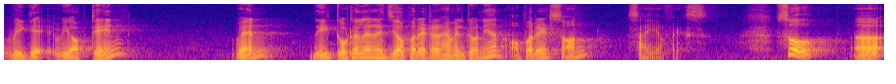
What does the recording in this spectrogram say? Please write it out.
we get we obtain when the total energy operator Hamiltonian operates on psi of x. So, uh,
